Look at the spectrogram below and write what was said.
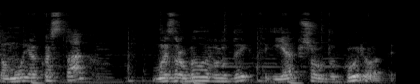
Тому якось так. Ми зробили вердикт, і я пішов докурювати.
